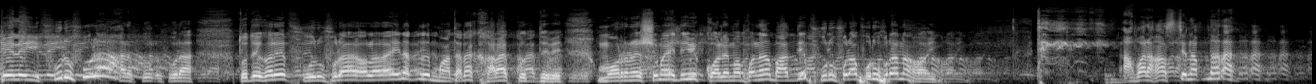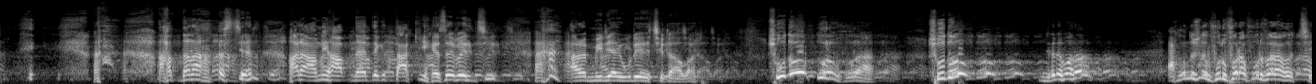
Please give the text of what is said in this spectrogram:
পেলেই ফুরফুরা আর ফুরফুরা। তোদের ঘরে ফুরফুরার অলারাই না, তোদের মাথাটা খারাপ করে দেবে। মরণের সময় দিবি কলেমা ফলেমা বাদ দিয়ে ফুরফুরা ফুরফুরা না হয়। আবার হাসছেন আপনারা? আপনারা হাসছেন? আর আমি আপনার থেকে তাকিয়ে হেসে ফেলছি। হ্যাঁ, আর মিডিয়ায় উঠে সেটা আবার। শুধু ফুরফুরা। শুধু? বলো। এখন তো শুধু ফুরফুরা ফুরফুরা হচ্ছে।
